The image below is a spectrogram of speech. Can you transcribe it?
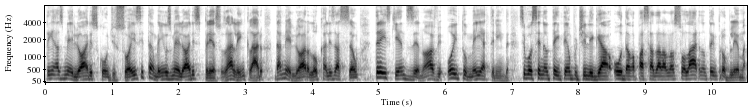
tem as melhores condições e também os melhores preços, além, claro, da melhor localização. 3519-8630. Se você não tem tempo de ligar ou dar uma passada lá na Solar, não tem problema.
